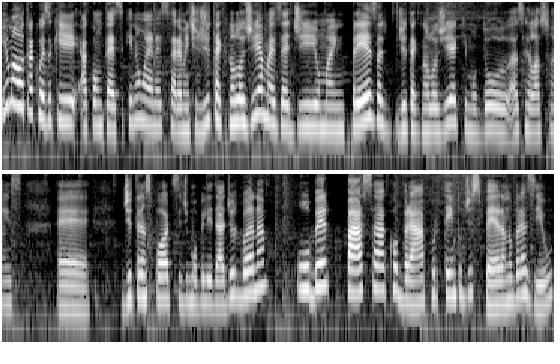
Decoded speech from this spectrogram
E uma outra coisa que acontece que não é necessariamente de tecnologia, mas é de uma empresa de tecnologia que mudou as relações é, de transportes e de mobilidade urbana, Uber passa a cobrar por tempo de espera no Brasil.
